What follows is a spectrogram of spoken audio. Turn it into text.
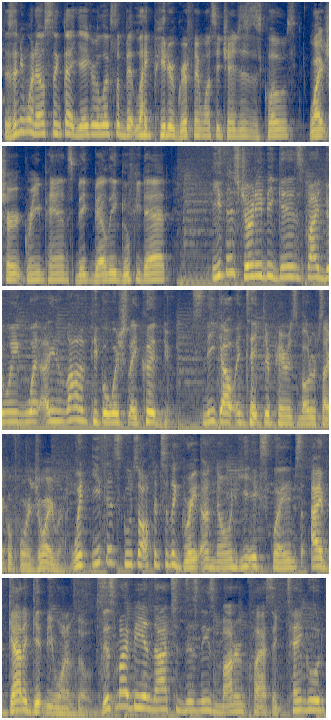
does anyone else think that Jaeger looks a bit like Peter Griffin once he changes his clothes? White shirt, green pants, big belly, goofy dad? Ethan's journey begins by doing what a lot of people wish they could do sneak out and take their parents' motorcycle for a joyride. When Ethan scoots off into the great unknown, he exclaims, I've gotta get me one of those. This might be a nod to Disney's modern classic Tangled,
